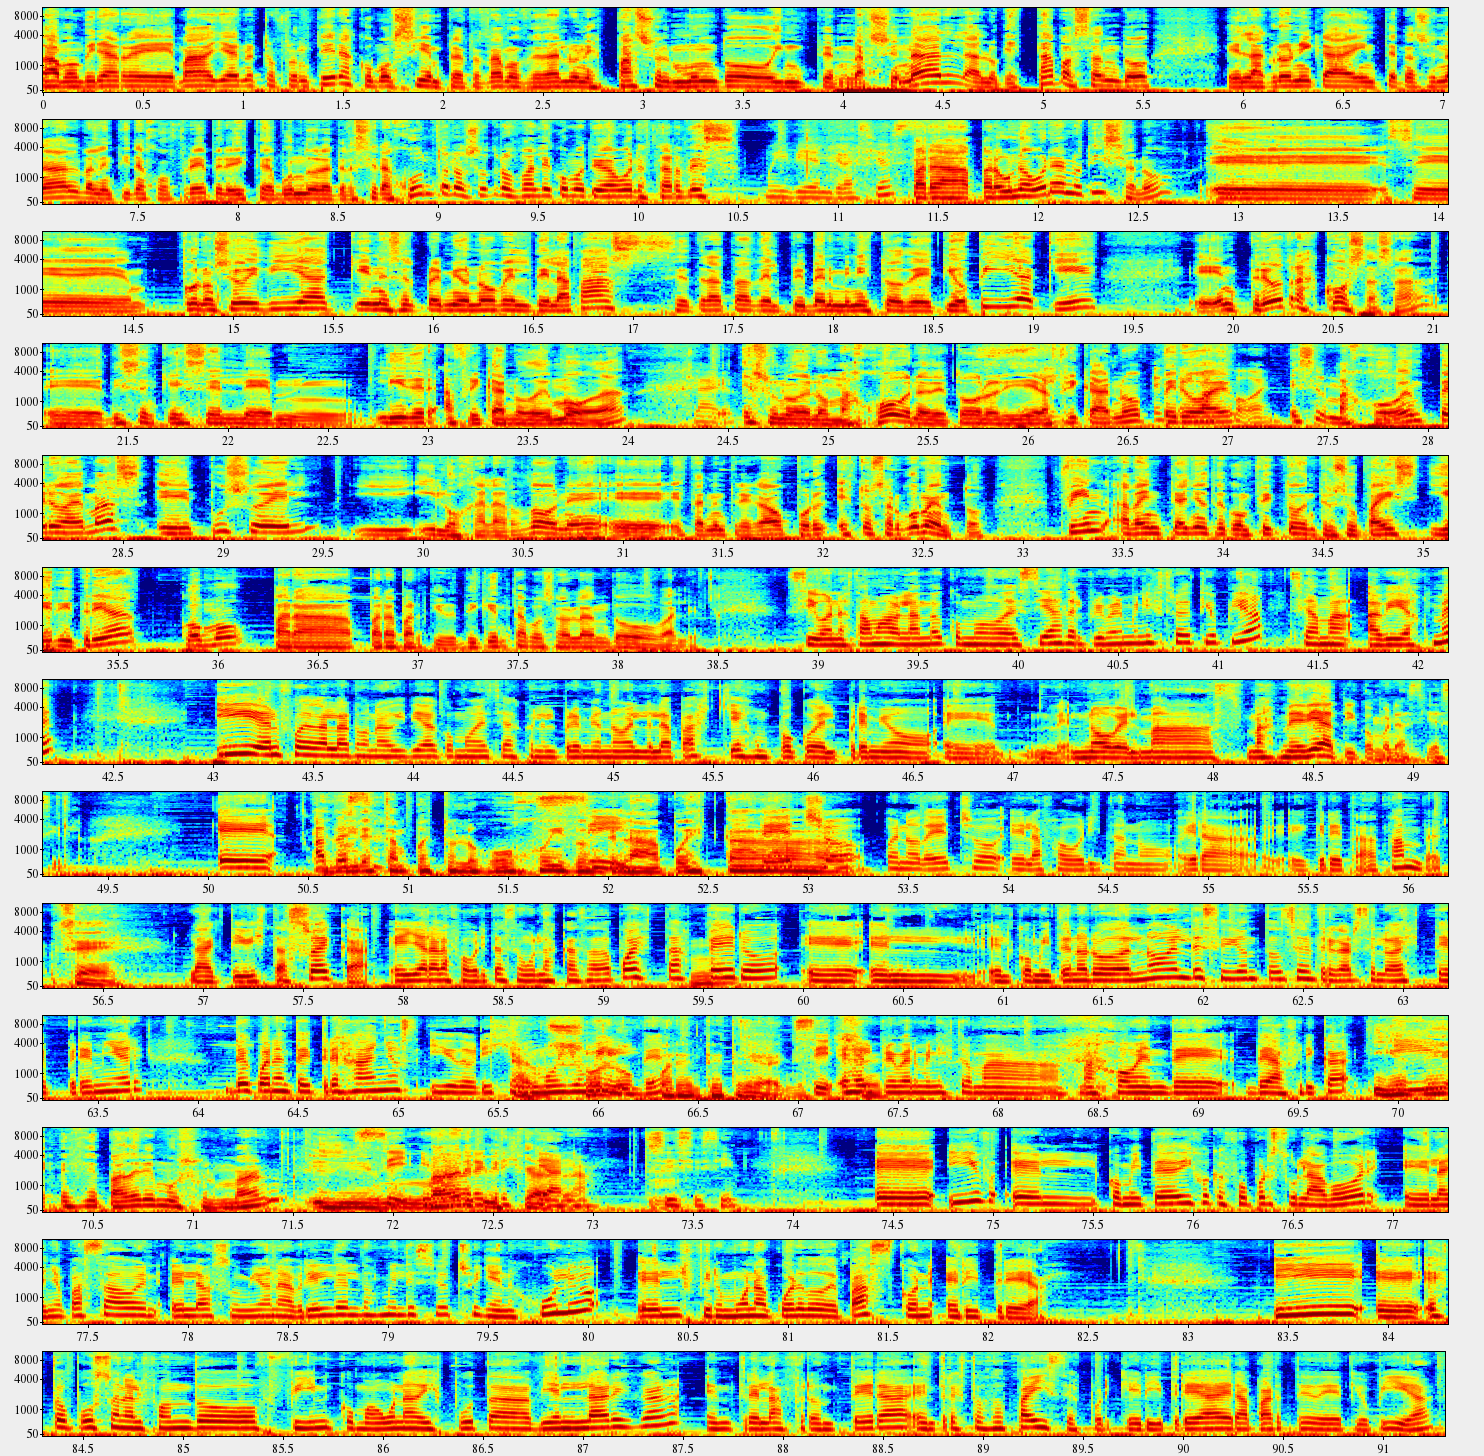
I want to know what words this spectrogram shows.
Vamos a mirar eh, más allá de nuestras fronteras. Como siempre, tratamos de darle un espacio al mundo internacional, a lo que está pasando en la crónica internacional. Valentina Jofré, periodista de Mundo de la Tercera, junto a nosotros. Vale, ¿cómo te va? Buenas tardes. Muy bien, gracias. Para, para una buena noticia, ¿no? Eh, se conoció hoy día quién es el Premio Nobel de la Paz. Se trata del primer ministro de Etiopía, que entre otras cosas, ¿ah? eh, dicen que es el em, líder africano de moda. Es uno de los más jóvenes de todos los líderes africanos, pero es el más joven, pero además eh, puso él y, los galardones eh, están entregados por estos argumentos. Fin a 20 años de conflicto entre su país y Eritrea, como para, para partir. ¿De quién estamos hablando, Vale? Sí, bueno, estamos hablando, como decías, del primer ministro de Etiopía, se llama Abiy Ahmed. Y él fue galardonado hoy día, como decías, con el Premio Nobel de la Paz, que es un poco el premio eh, Nobel más, más mediático, por mm. así decirlo. Eh, ¿Dónde están puestos los ojos y dónde la apuesta? De hecho, bueno, de hecho, eh, la favorita no era eh, Greta Thunberg. Sí. La activista sueca. Ella era la favorita según las casas de apuestas, mm. pero eh, el, el, Comité Noruego del Nobel decidió entonces entregárselo a este premier de 43 años y de origen muy solo humilde. 43 años. Sí, es el primer ministro más, más joven de, de África. ¿Y, es, de, es, de, padre musulmán y, sí, madre, cristiana. Sí, sí, sí. Eh, y el comité dijo que fue por su labor. El año pasado él asumió en abril del 2018 y en julio él firmó un acuerdo de paz con Eritrea. Y eh, esto puso en el fondo fin como a una disputa bien larga entre la frontera entre estos dos países, porque Eritrea era parte de Etiopía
